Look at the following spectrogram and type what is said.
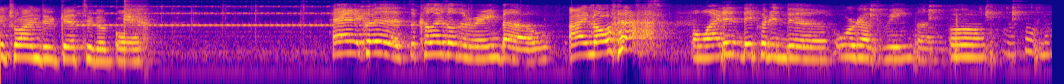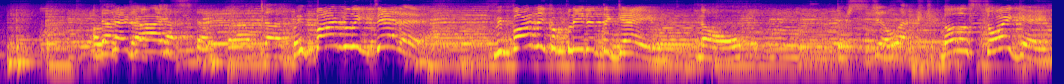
You trying to get to the goal. Hey, Chris, the colors of the rainbow. I know that. But why didn't they put in the order of the rainbow? Uh, I don't know. Okay, dun, guys. dun, dun, We finally did it. We finally completed the game. No. There's still extra. No, the story game.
